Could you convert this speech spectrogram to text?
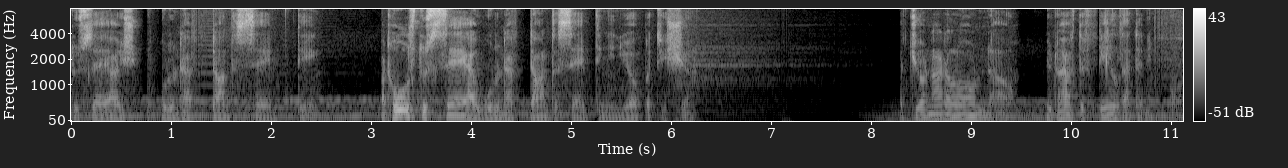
to say I wouldn't have done the same thing. But who's to say I wouldn't have done the same thing in your position? But you're not alone now. You don't have to feel that anymore.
